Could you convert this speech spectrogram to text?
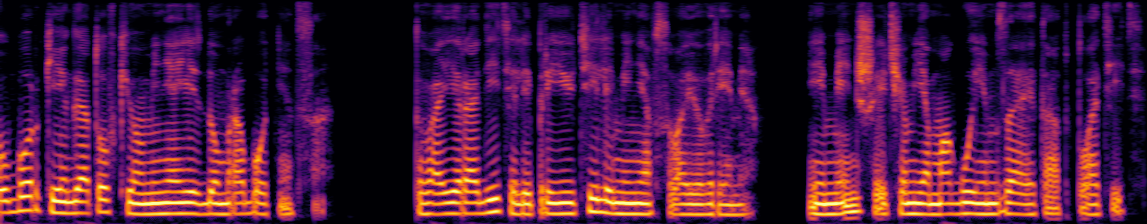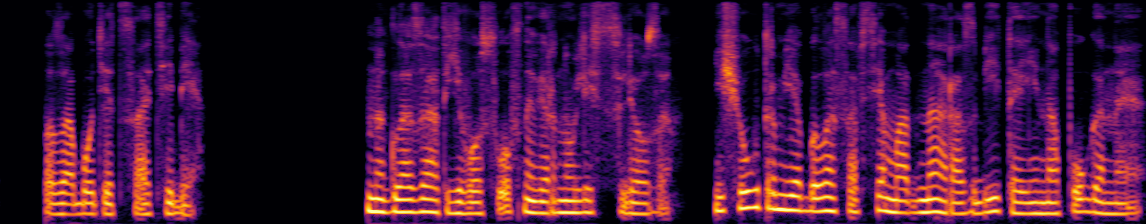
уборки и готовки у меня есть домработница. Твои родители приютили меня в свое время, и меньшее, чем я могу им за это отплатить, позаботиться о тебе». На глаза от его слов навернулись слезы. Еще утром я была совсем одна, разбитая и напуганная,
